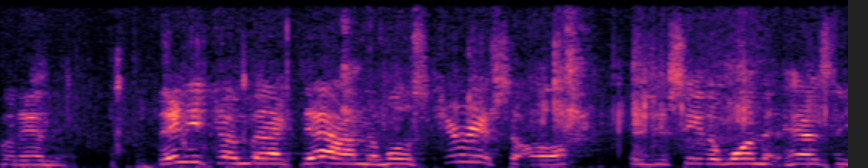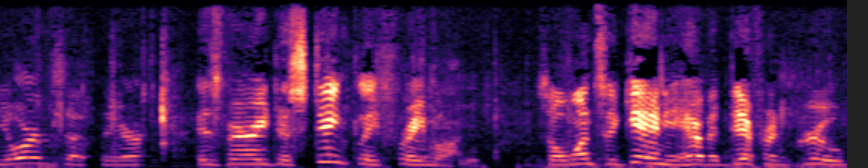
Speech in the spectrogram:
put in there. Then you come back down, the most curious of all is you see the one that has the orbs up there is very distinctly Fremont. So once again, you have a different group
